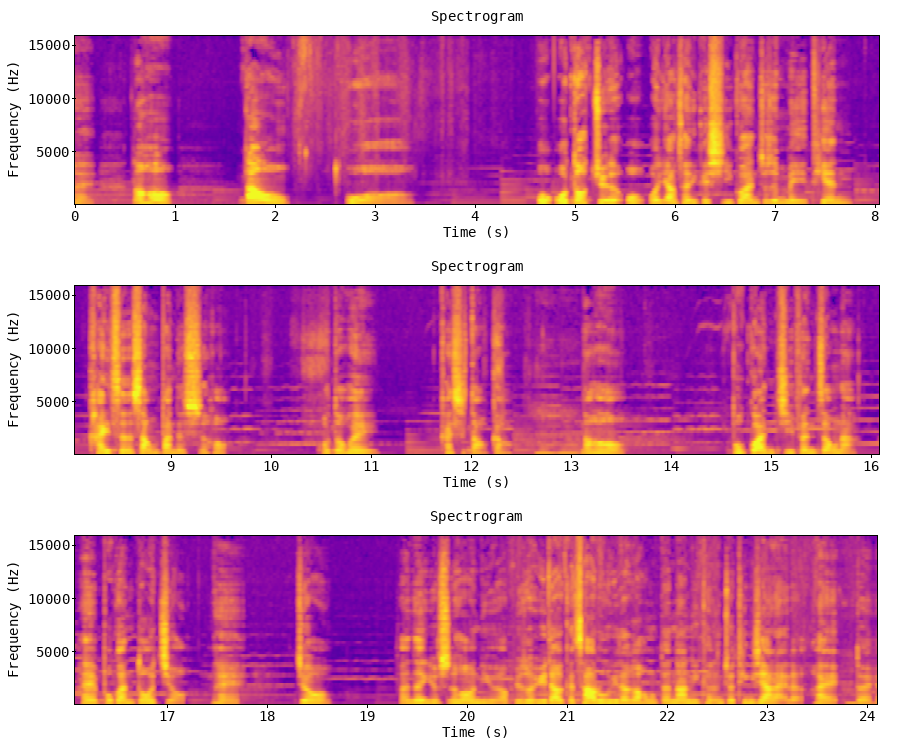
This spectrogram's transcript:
哎，然后到我我我都觉得我我养成一个习惯，就是每天开车上班的时候，我都会开始祷告，然后不管几分钟啦，哎，不管多久，哎，就反正有时候你比如说遇到个岔路，遇到个红灯，那你可能就停下来了，哎，对。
